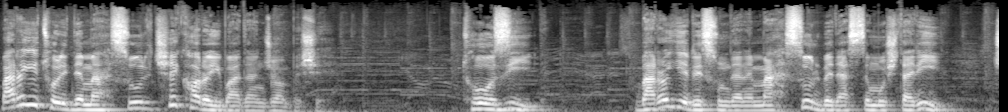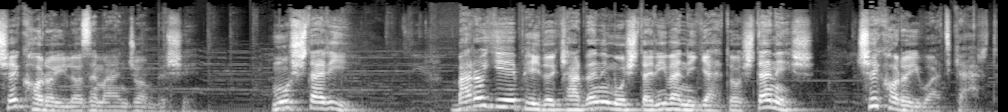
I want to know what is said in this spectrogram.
برای تولید محصول چه کارایی باید انجام بشه؟ توزیع برای رسوندن محصول به دست مشتری چه کارایی لازم انجام بشه؟ مشتری برای پیدا کردن مشتری و نگه داشتنش چه کارایی باید کرد؟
